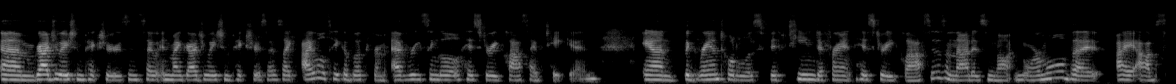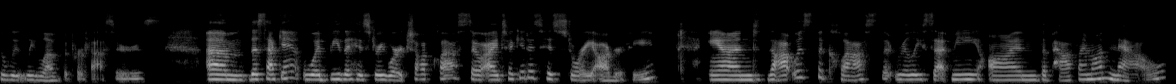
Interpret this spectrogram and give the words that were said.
um, graduation pictures. And so in my graduation pictures, I was like, I will take a book from every single history class I've taken. And the grand total is 15 different history classes, and that is not normal, but I absolutely love the professors. Um, the second would be the history workshop class. So I took it as historiography. And that was the class that really set me on the path I'm on now,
